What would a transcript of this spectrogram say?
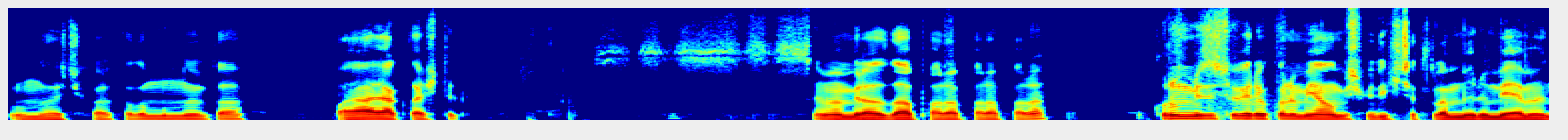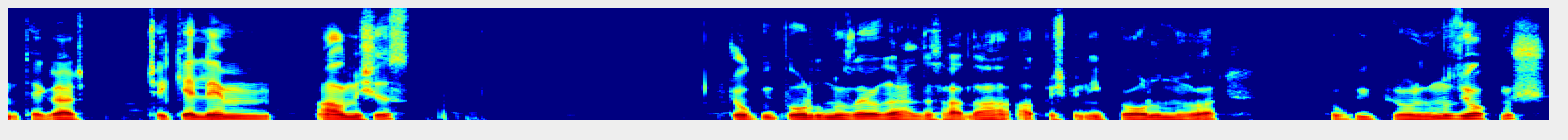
Bunları çıkartalım. Bunları da bayağı yaklaştık. Hemen biraz daha para para para. Kurum bizi süper ekonomiye almış mıydık hiç hatırlamıyorum. Bir hemen tekrar çekelim. Almışız. Çok büyük bir ordumuz da yok herhalde. Daha 60 binlik bir ordumuz var. Çok büyük bir ordumuz yokmuş.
